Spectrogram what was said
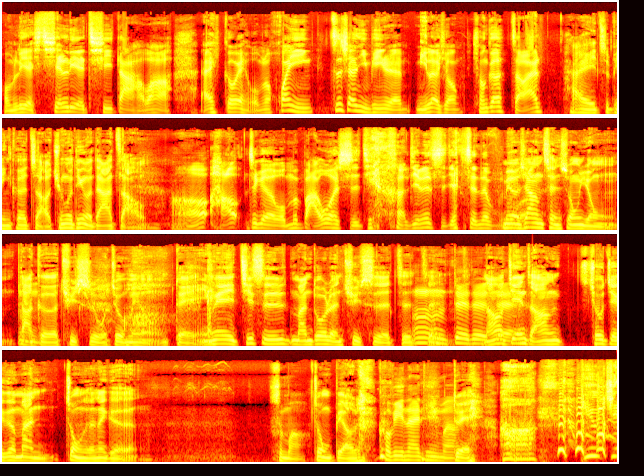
我们列先列七大，好不好？哎，各位，我们欢迎资深影评人弥勒熊，熊哥早安。嗨，志平哥早，全国听友大家早。哦好，这个我们把握时间啊，今天时间真的不多。没有像陈松勇大哥去世，我就没有、嗯、对，因为其实蛮多人去世的，这这、嗯、对，对对。然后今天早上丘杰克曼中的那个什么中标了，COVID-19 吗？对啊，休杰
